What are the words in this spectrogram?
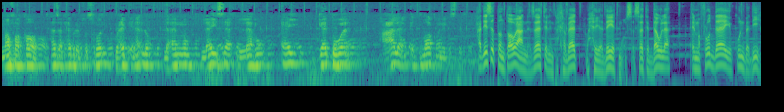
نفقات هذا الحبر الفسفوري وعبء نقله لأنه ليس له أي جدوى على الإطلاق من الاستخدام. حديث الطنطاوي عن نزاهة الانتخابات وحيادية مؤسسات الدولة المفروض ده يكون بديهي.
